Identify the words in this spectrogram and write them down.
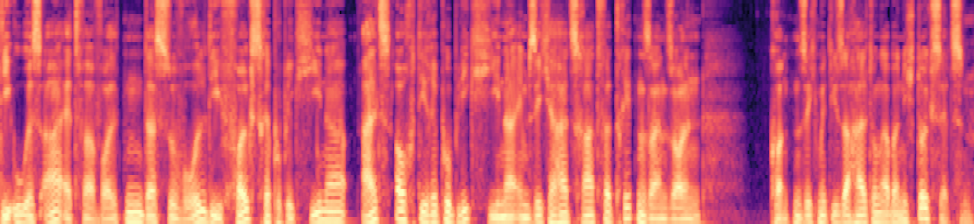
Die USA etwa wollten, dass sowohl die Volksrepublik China als auch die Republik China im Sicherheitsrat vertreten sein sollen, konnten sich mit dieser Haltung aber nicht durchsetzen.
